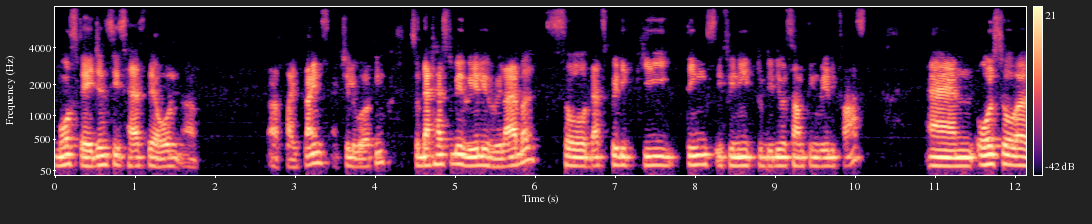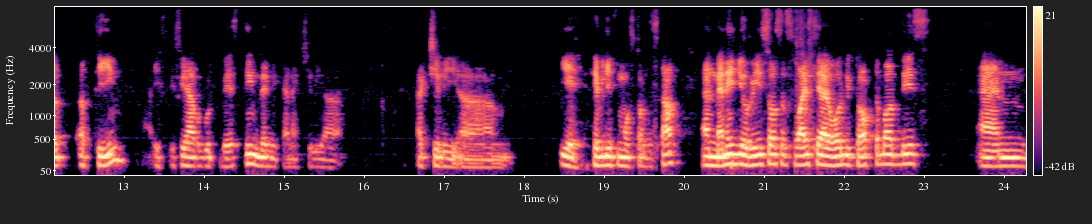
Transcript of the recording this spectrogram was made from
most agencies has their own uh, uh, pipelines actually working. So that has to be really reliable. So that's pretty key things if you need to deliver something really fast and also a, a theme. If, if you have a good base theme, then you can actually uh, actually um, yeah heavily for most of the stuff and manage your resources wisely. I already talked about this. and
